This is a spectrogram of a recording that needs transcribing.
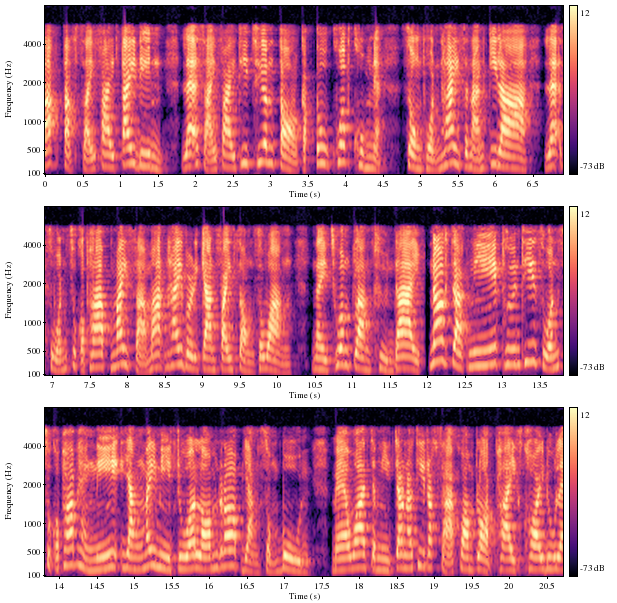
ลักตัดสายไฟใต้ดิน และสายไฟที่เชื่อมต่อกับตู้ควบคุมเนี่ย ส่งผลให้สนามกีฬา และสวนสุขภาพไม่สามารถให้บริการไฟส่องสว่าง ในช่วงกลางคืนได้ นอกจากนี้พื้นที่สวนสุขภาพแห่งนี้ยังไม่มีรั้วล้อมรอบอย่างสมบูรณ์ แม้ว่าจะมีเจ้าหน้าที่รักษาความปลอดภัยคอยดูแล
